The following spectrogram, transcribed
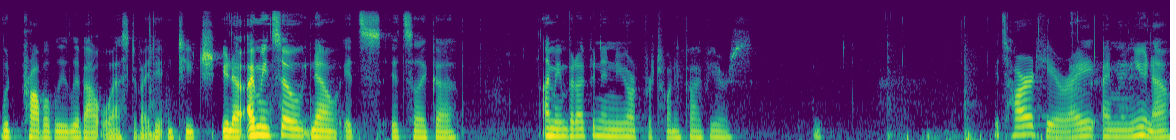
would probably live out west if I didn't teach. You know, I mean, so no, it's it's like a. I mean, but I've been in New York for 25 years. It's hard here, right? I mean, you know.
